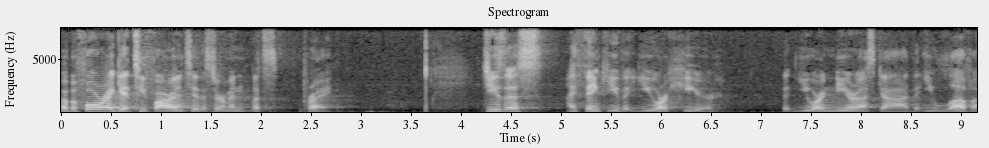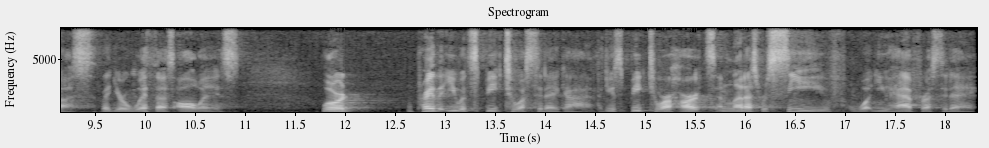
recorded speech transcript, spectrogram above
But before I get too far into the sermon, let's pray. Jesus, I thank you that you are here, that you are near us, God, that you love us, that you're with us always. Lord, I pray that you would speak to us today, God, that you speak to our hearts and let us receive what you have for us today.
